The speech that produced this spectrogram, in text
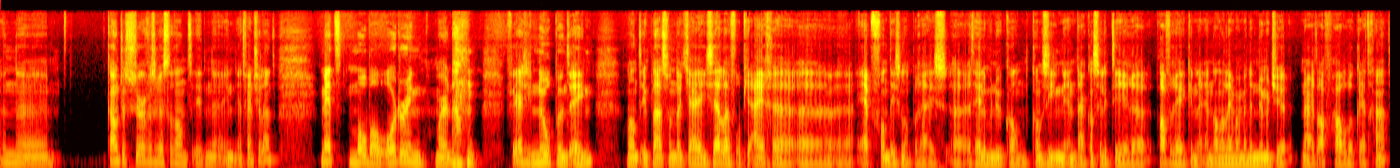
Een counter-service restaurant in, eh, in Adventureland. Met mobile ordering, maar dan versie 0.1. Want in plaats van dat jij zelf op je eigen eh, eh, app van Disneyland Parijs het hele menu kan, kan zien en daar kan selecteren, afrekenen en dan alleen maar met een nummertje naar het afhaalloket gaat,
